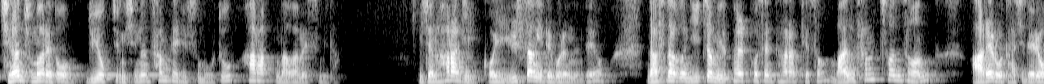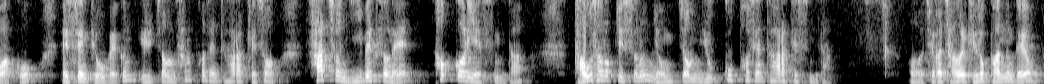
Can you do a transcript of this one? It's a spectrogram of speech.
지난 주말에도 뉴욕 증시는 3대 지수 모두 하락 마감했습니다. 이제는 하락이 거의 일상이 돼버렸는데요. 나스닥은 2.18% 하락해서 13,000선 아래로 다시 내려왔고 S&P 500은 1.3% 하락해서 4,200선에 턱걸이했습니다. 다우 산업 지수는 0.69% 하락했습니다. 어, 제가 장을 계속 봤는데요.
